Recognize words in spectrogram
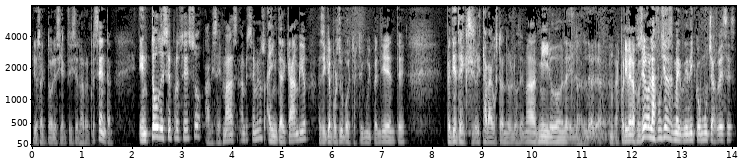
y los actores y actrices la representan. En todo ese proceso, a veces más, a veces menos, hay intercambio, así que por supuesto estoy muy pendiente, pendiente de que se le estará gustando a los demás, miro la- la- la- las primeras funciones, las funciones me dedico muchas veces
